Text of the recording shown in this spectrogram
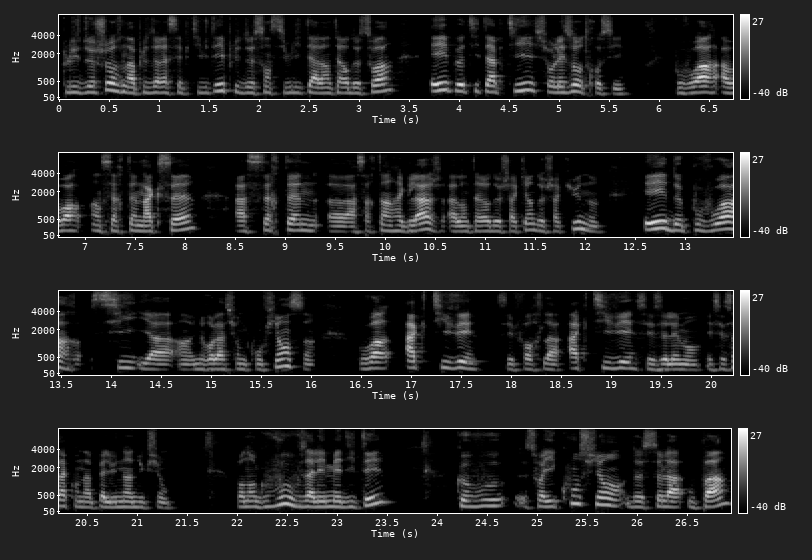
plus de choses, on a plus de réceptivité, plus de sensibilité à l'intérieur de soi, et petit à petit sur les autres aussi. Pouvoir avoir un certain accès à, certaines, à certains réglages à l'intérieur de chacun, de chacune, et de pouvoir, s'il y a une relation de confiance, pouvoir activer ces forces-là, activer ces éléments. Et c'est ça qu'on appelle une induction. Pendant que vous, vous allez méditer, que vous soyez conscient de cela ou pas,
